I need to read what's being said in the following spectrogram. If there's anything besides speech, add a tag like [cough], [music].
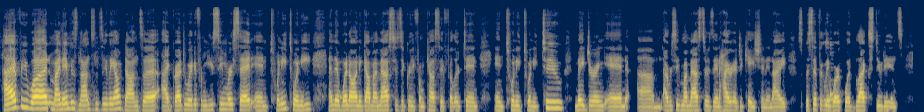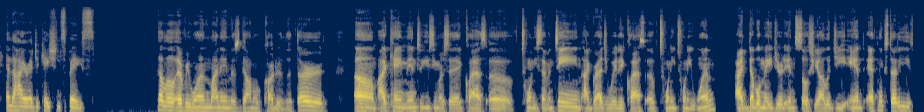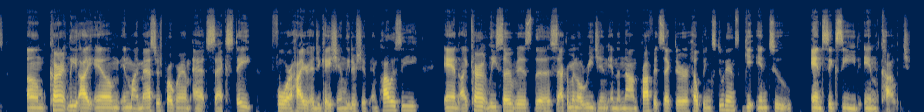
Hi everyone, my name is Nanzanzili Aldanza. I graduated from UC Merced in 2020 and then went on and got my master's degree from Cal State Fullerton in 2022, majoring in, um, I received my master's in higher education and I specifically work with Black students in the higher education space. Hello everyone, my name is Donald Carter III. Um, I came into UC Merced class of 2017. I graduated class of 2021. I double majored in sociology and ethnic studies. Um, currently, I am in my master's program at Sac State for higher education, leadership, and policy. And I currently service the Sacramento region in the nonprofit sector, helping students get into and succeed in college.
